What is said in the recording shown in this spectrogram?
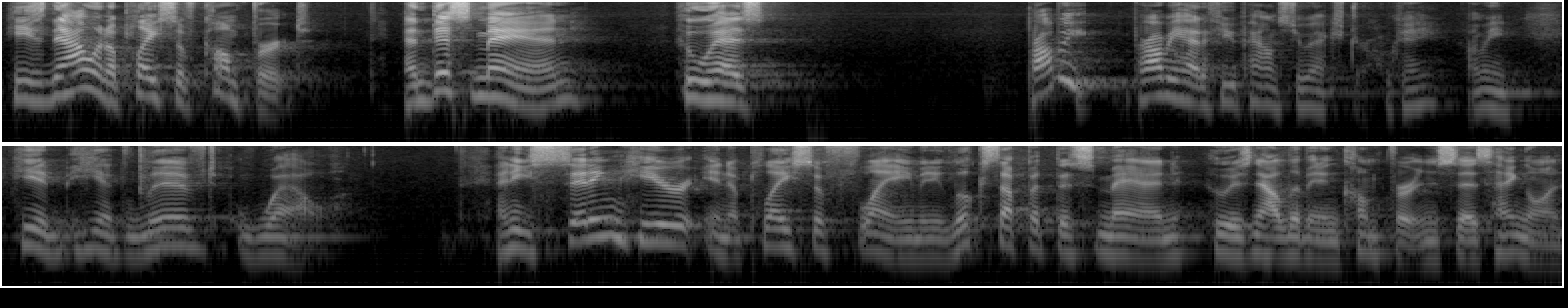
He's now in a place of comfort. And this man who has probably, probably had a few pounds too extra, okay? I mean, he had, he had lived well. And he's sitting here in a place of flame, and he looks up at this man who is now living in comfort and says, Hang on.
